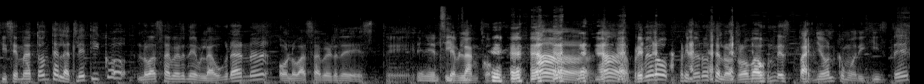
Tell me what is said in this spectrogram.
si se me atonta el Atlético, lo vas a ver de Blaugrana o lo vas a ver de este En el de blanco. Ah, ah, primero, primero se los roba un español, como dijiste,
